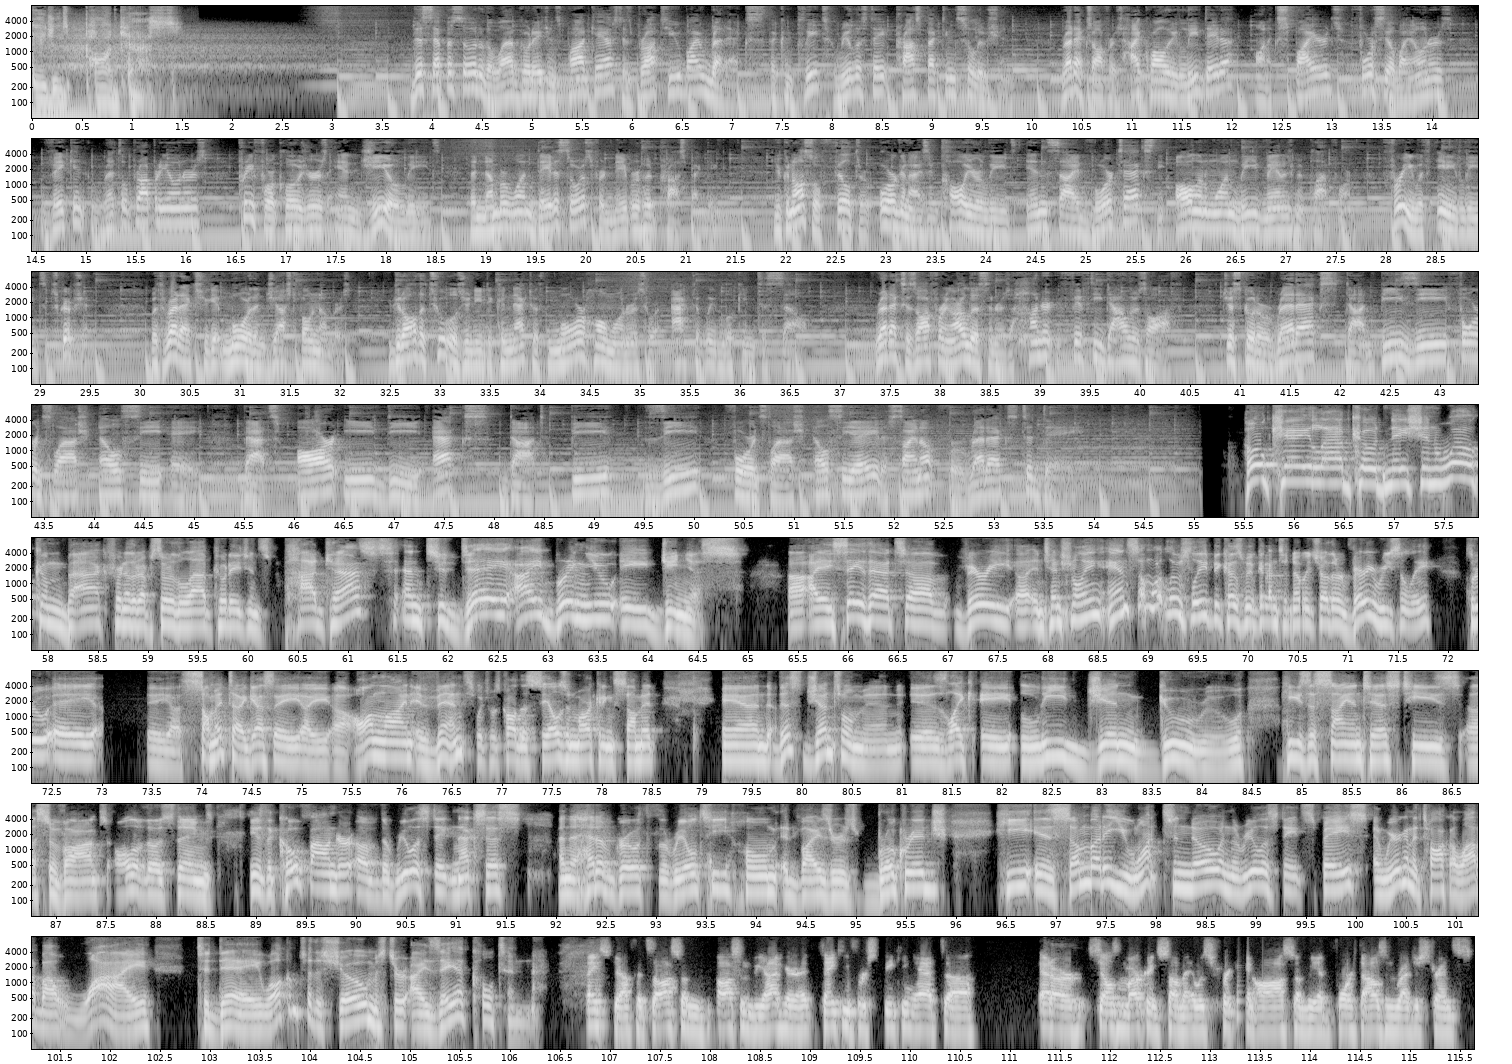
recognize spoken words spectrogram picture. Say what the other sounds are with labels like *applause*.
Agents Podcast. This episode of the Lab Coat Agents Podcast is brought to you by RedX, the complete real estate prospecting solution. RedX offers high quality lead data on expireds, for sale by owners, vacant rental property owners, pre foreclosures, and geo leads, the number one data source for neighborhood prospecting. You can also filter, organize, and call your leads inside Vortex, the all in one lead management platform, free with any lead subscription. With RedX, you get more than just phone numbers. You get all the tools you need to connect with more homeowners who are actively looking to sell. RedX is offering our listeners $150 off. Just go to redx.bz forward slash LCA. That's R E D X dot B Z forward slash LCA to sign up for RedX today. Okay, Lab Coat Nation, welcome back for another episode of the Lab Coat Agents podcast. And today I bring you a genius. Uh, I say that uh, very uh, intentionally and somewhat loosely because we've gotten to know each other very recently through a a, uh, summit, I guess, a, a uh, online event, which was called the Sales and Marketing Summit. And this gentleman is like a lead gen guru. He's a scientist, he's a savant, all of those things. He is the co founder of the Real Estate Nexus and the head of growth for the Realty Home Advisors Brokerage. He is somebody you want to know in the real estate space. And we're going to talk a lot about why today. Welcome to the show, Mr. Isaiah Colton. Thanks, Jeff. It's awesome, awesome to be on here. Thank you for speaking at uh, at our sales and marketing summit. It was freaking awesome. We had four thousand registrants,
